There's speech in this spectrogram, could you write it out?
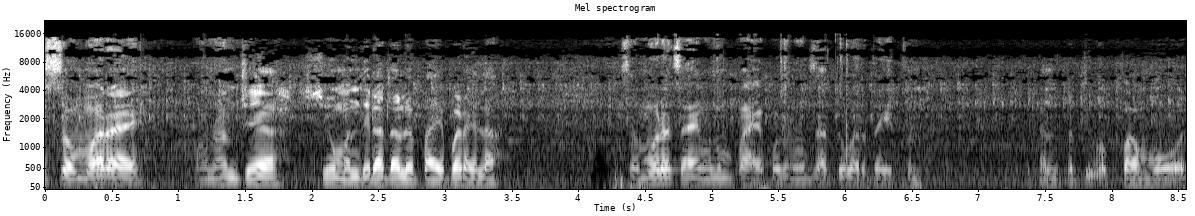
समोर आहे म्हणून आमच्या शिवमंदिरात आलो पाय पडायला. समोरच आहे म्हणून पाय पडूनच जातो वरता इथून. गणपती बाप्पा मोर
